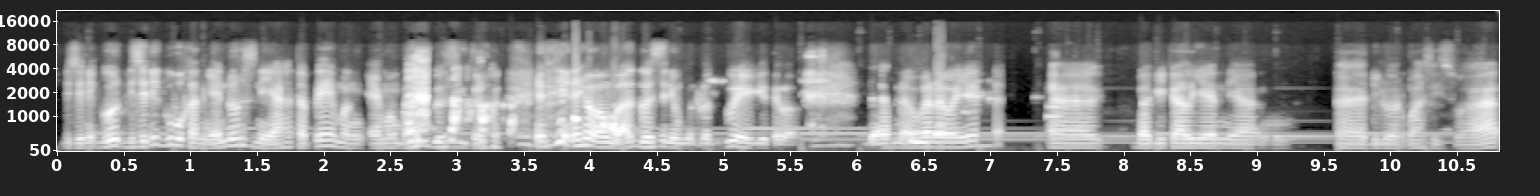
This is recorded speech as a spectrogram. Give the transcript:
Di sini gue di sini gue bukan endorse nih ya, tapi emang emang bagus gitu loh. ini, ini emang bagus nih menurut gue gitu loh. Dan apa namanya? Uh, bagi kalian yang uh, di luar mahasiswa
